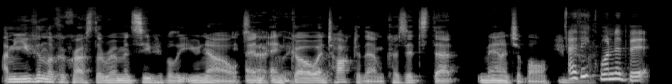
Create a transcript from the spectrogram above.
I mean, you can look across the room and see people that you know and, Exactly. and go and talk to them because it's that manageable. I think one of the,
